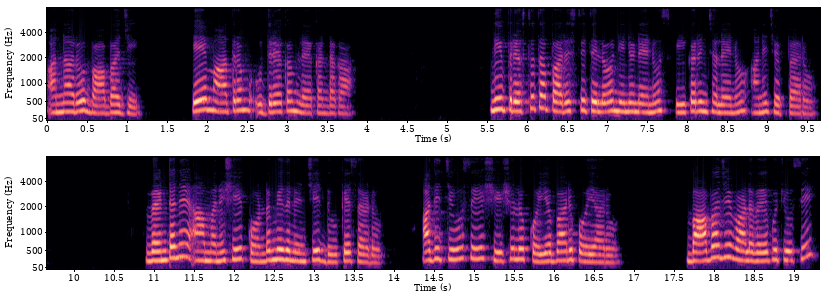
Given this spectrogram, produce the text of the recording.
అన్నారు బాబాజీ. ఏ మాత్రం ఉద్రేకం లేకుండగా. నీ ప్రస్తుత పరిస్థితిలో నిన్ను నేను స్వీకరించలేను అని చెప్పారు. వెంటనే ఆ మనిషి కొండ మీద నుంచి దూకేశాడు. అది చూసి శిష్యులు కొయ్యబారిపోయారు. బాబాజీ వాళ్ళ వైపు చూసి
